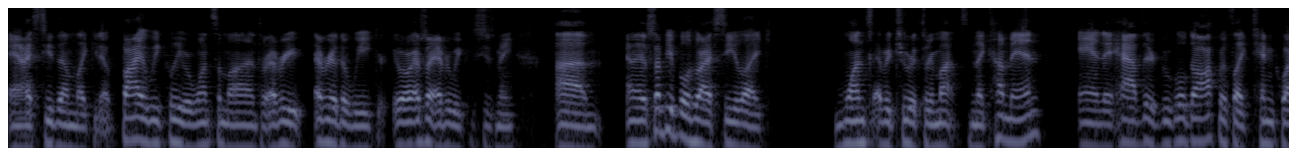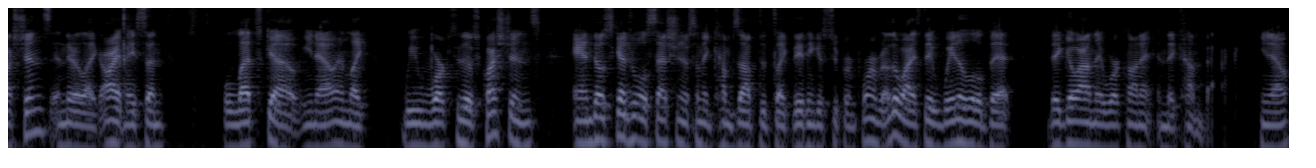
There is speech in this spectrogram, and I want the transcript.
and I see them like, you know, bi-weekly or once a month or every every other week or, or sorry, every week, excuse me. Um and there's some people who I see like once every 2 or 3 months and they come in and they have their Google Doc with like 10 questions and they're like, "All right, Mason, let's go," you know, and like we work through those questions and they'll schedule a session if something comes up that's like they think is super important. But otherwise they wait a little bit they go out and they work on it and they come back you know?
